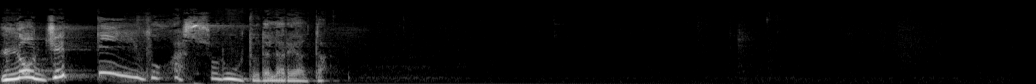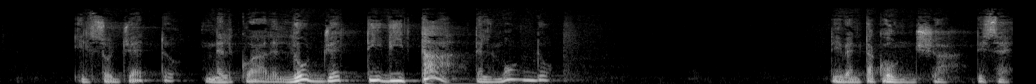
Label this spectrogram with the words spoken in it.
l'oggettivo assoluto della realtà. Il soggetto nel quale l'oggettività del mondo diventa conscia di sé.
